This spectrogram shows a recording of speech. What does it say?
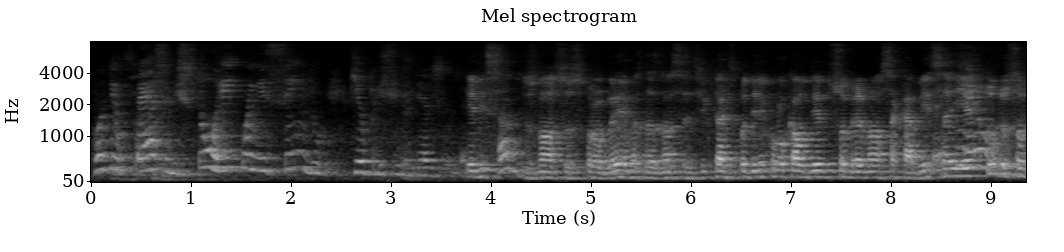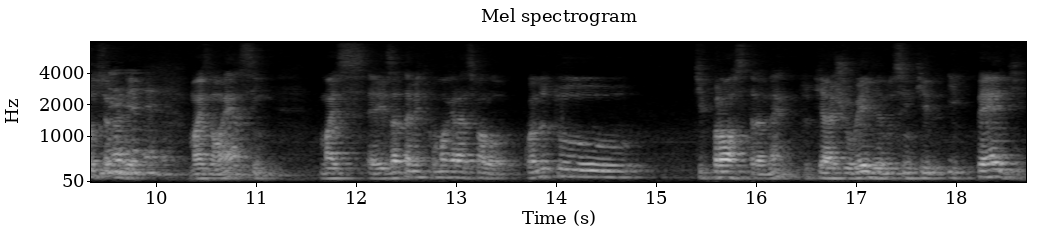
Quando eu peço, eu estou reconhecendo que eu preciso de ajuda. Ele sabe dos nossos problemas, das nossas dificuldades. Poderia colocar o dedo sobre a nossa cabeça é e é tudo solucionaria. Mas não é assim. Mas é exatamente como a Graça falou. Quando tu te prostra, né? Tu te ajoelha no sentido e pede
